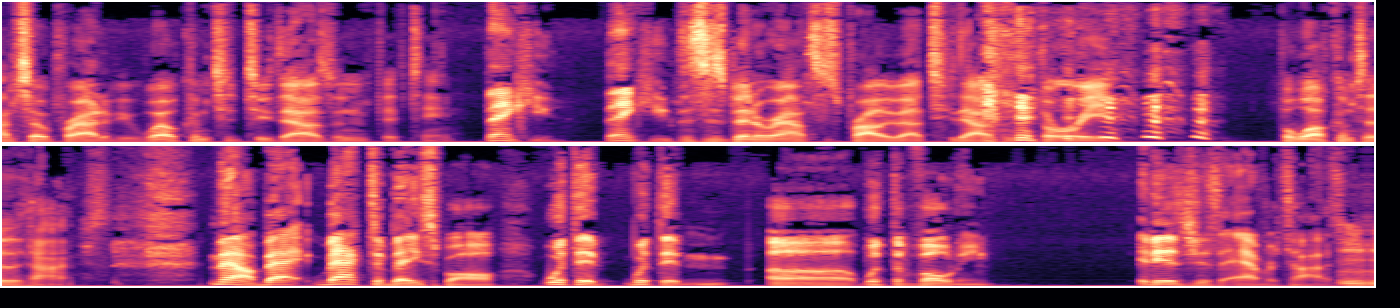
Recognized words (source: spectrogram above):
I'm so proud of you. Welcome to 2015. Thank you, thank you. This has been around since probably about 2003, but welcome to the times. Now back back to baseball with it with it uh with the voting, it is just advertising.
